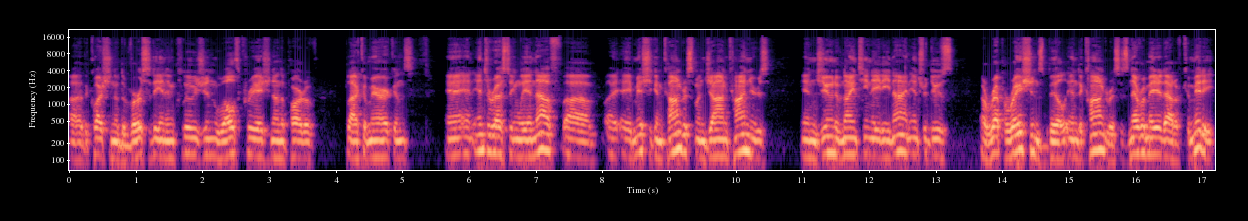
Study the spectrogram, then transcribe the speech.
uh, the question of diversity and inclusion, wealth creation on the part of Black Americans and, and interestingly enough, uh, a, a, Michigan congressman, John Conyers, in June of 1989, introduced a reparations bill into Congress. It's never made it out of committee,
